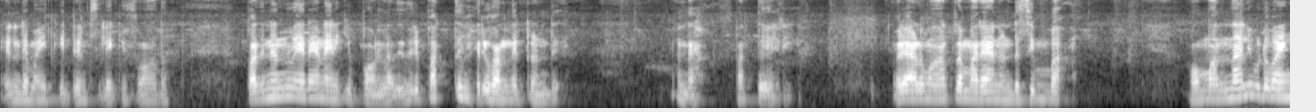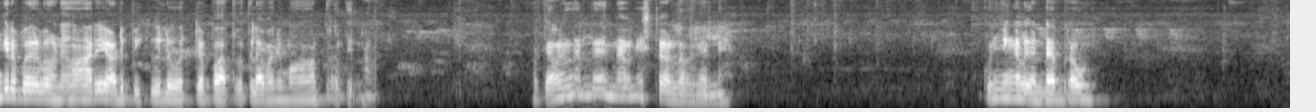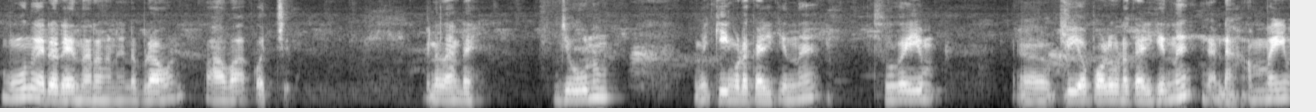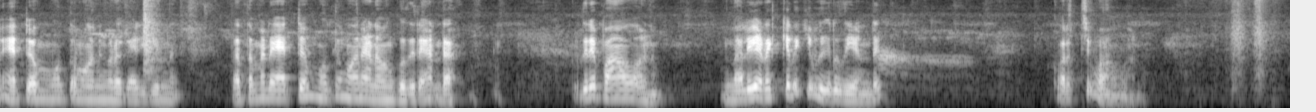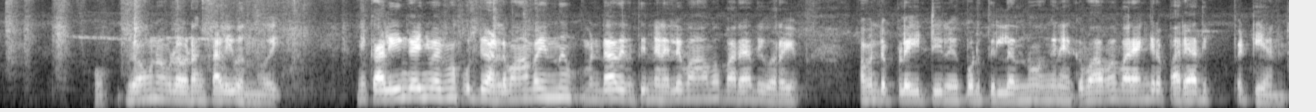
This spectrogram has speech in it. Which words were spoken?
എന്റെ മൈ കിറ്റൻസിലേക്ക് സ്വാഗതം. പതിനൊന്ന് പേരാണ് എനിക്കിപ്പോൾ ഉള്ളത്. ഇതിൽ പത്ത് പേര് വന്നിട്ടുണ്ട്. എന്താ പത്ത് പേര്. ഒരാൾ മാത്രം വരാനുണ്ട് സിംബ. അവൻ വന്നാൽ ഇവിടെ ഭയങ്കര ബഹളമാണ്. ആരെയും അടുപ്പിക്കില്ല ഒറ്റ പാത്രത്തിൽ അവന് മാത്രം തിന്നണം. അതൊക്കെ അവന് നല്ല തന്നെ അവന് ഇഷ്ടമുള്ളവരല്ലേ? കുഞ്ഞുങ്ങൾ കണ്ട ബ്രൗൺ. മൂന്ന് പേര് നിറമാണ്. ബ്രൗൺ പാവ കൊച്ച്. പിന്നെ വേണ്ടേ ജൂണും മിക്കിയും കൂടെ കഴിക്കുന്ന സുഖയും ലിയോ പോളും കൂടെ കഴിക്കുന്നു കണ്ട അമ്മയും ഏറ്റവും മൂത്ത മോനും കൂടെ കഴിക്കുന്നു. തത്തമ്മയുടെ ഏറ്റവും മൂത്ത മോനാണ് അവൻ കുതിര കണ്ട. കുതിര പാവമാണ്. എന്നാലും ഇടയ്ക്കിടയ്ക്ക് വികൃതിയുണ്ട്. കുറച്ച് പാവമാണ്. ഓ ബ്രൗൺ അവിടെ അവിടെ കളി വന്നു പോയി ഇനി കളിയും കഴിഞ്ഞ് വരുമ്പോൾ ഫുഡ് കാണില്ല വാവ ഇന്ന് അല്ലേ വാവ പരാതി പറയും. അവന്റെ പ്ലേറ്റിൽ കൊടുത്തില്ലെന്നും അങ്ങനെയൊക്കെ. വാവ ഭയങ്കര പരാതിപ്പെട്ടിയാണ്.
